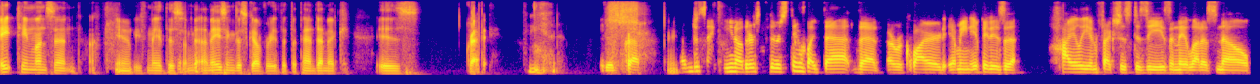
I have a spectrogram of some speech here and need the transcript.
18 months in, Yeah. we've made this am- amazing discovery that the pandemic is crappy. it is crap. I'm just saying, you know, there's there's things like that that are required. I mean, if it is a highly infectious disease and they let us know,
